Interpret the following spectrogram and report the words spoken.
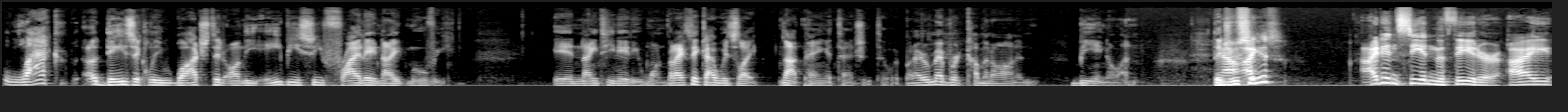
lackadaisically watched it on the ABC Friday night movie in 1981, but I think I was like not paying attention to it. But I remember it coming on and being on. Did Now, you see I- it? I didn't see it in the theater. I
